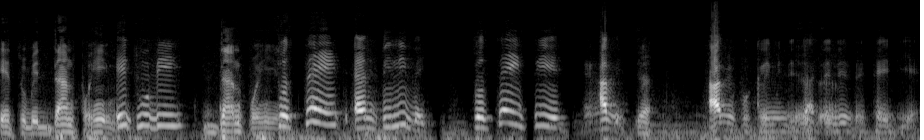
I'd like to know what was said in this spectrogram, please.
It will be done for him. It will be done for him. so say it and believe it. So say it, see it, and have it. yeah. I've been proclaiming this. Yes, I think this is the third year.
